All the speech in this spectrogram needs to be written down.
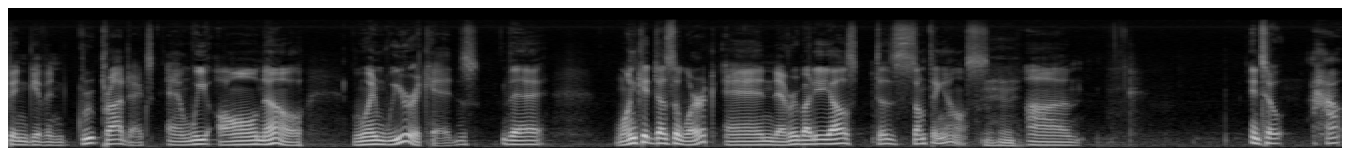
been given group projects, and we all know when we were kids that one kid does the work and everybody else does something else. Mm-hmm. Um, and so, how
